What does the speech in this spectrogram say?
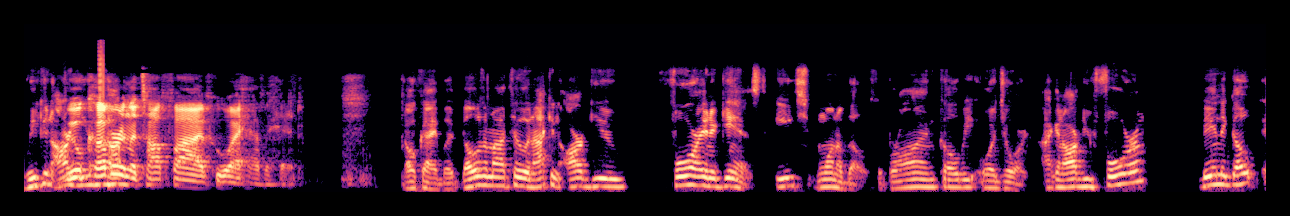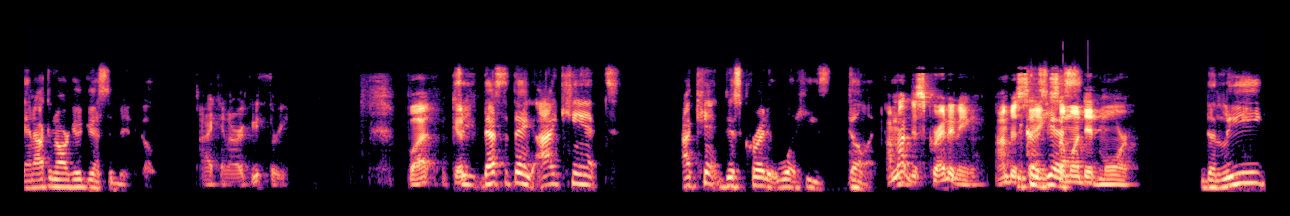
we can argue. We'll cover in the top five who I have ahead. Okay, but those are my two, and I can argue for and against each one of those LeBron, Kobe, or Jordan. I can argue for him being the GOAT, and I can argue against him being the GOAT. I can argue three. But good. See, that's the thing. I can't I can't discredit what he's done. I'm not discrediting. I'm just Because, saying yes. someone did more. The league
